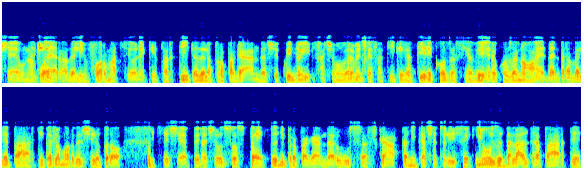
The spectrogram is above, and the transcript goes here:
c'è una certo. guerra dell'informazione che è partita, della propaganda, cioè qui noi facciamo veramente fatica a capire cosa sia vero e cosa no, eh, da entrambe le parti, per l'amor del cielo, però se c'è appena c'è un sospetto di propaganda russa scattano i cacciatori di fake news, dall'altra parte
